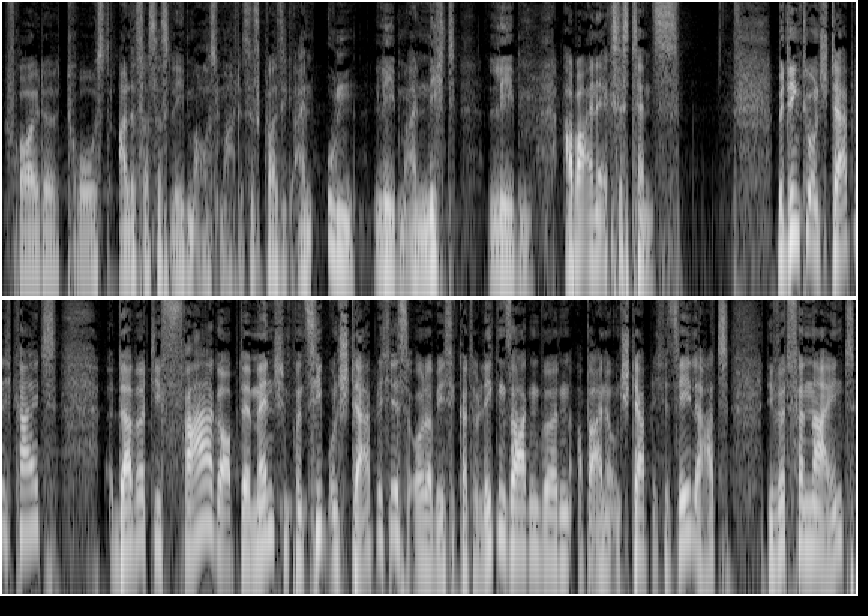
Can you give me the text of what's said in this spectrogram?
Freude, Trost, alles, was das Leben ausmacht. Es ist quasi ein Unleben, ein Nichtleben, aber eine Existenz. Bedingte Unsterblichkeit, da wird die Frage, ob der Mensch im Prinzip unsterblich ist oder wie es die Katholiken sagen würden, ob er eine unsterbliche Seele hat, die wird verneint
